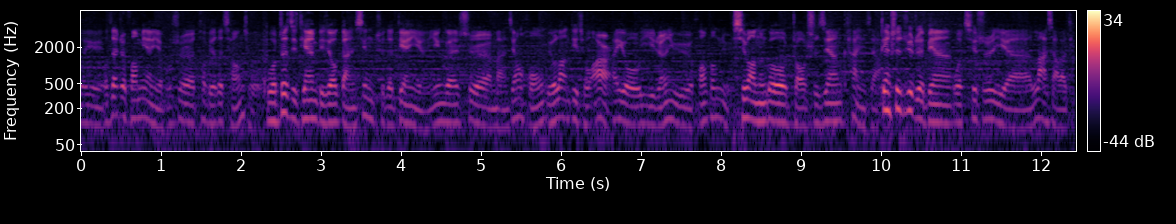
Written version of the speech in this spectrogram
所以我在这方面也不是特别的强求。我这几天比较感兴趣的电影应该是《满江红》《流浪地球二》，还有《蚁人与黄蜂女》，希望能够找时间看一下。电视剧这边我其实也落下了挺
